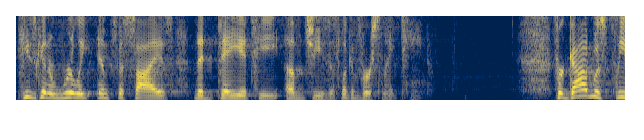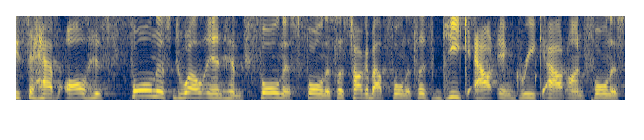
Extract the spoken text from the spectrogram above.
he's going to really emphasize the deity of Jesus. Look at verse 19. For God was pleased to have all his fullness dwell in him. Fullness, fullness. Let's talk about fullness. Let's geek out and Greek out on fullness.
